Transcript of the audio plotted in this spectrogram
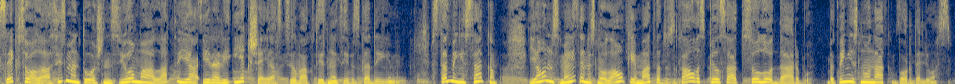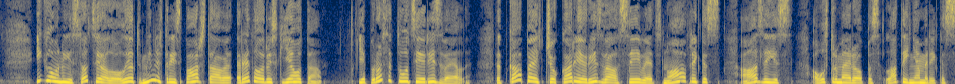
Seksuālās izmantošanas jomā Latvijā ir arī iekšējās cilvēku tirzniecības gadījumi. Stabiņa saka, jaunas meitenes no laukiem atved uz galvaspilsētu solot darbu, bet viņas nonāk bordeļos. Igaunijas sociālo lietu ministrijas pārstāve retoriski jautā, Ja prostitūcija ir izvēle, tad kāpēc šo karjeru izvēlas sievietes no Āfrikas, Āzijas, Austrumēropas, Latīņamerikas?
